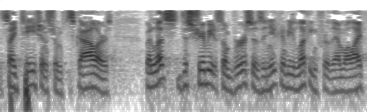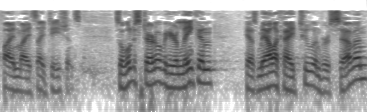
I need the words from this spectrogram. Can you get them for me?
citations from scholars, but let's distribute some verses and you can be looking for them while I find my citations. So we'll just start over here. Lincoln has Malachi 2 and verse 7.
